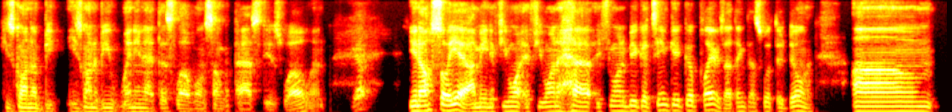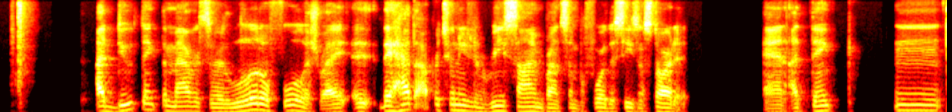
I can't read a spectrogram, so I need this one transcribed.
He's going to be he's going to be winning at this level in some capacity as well. And Yep. you know, so yeah, I mean, if you want if you want to have if you want to be a good team, get good players. I think that's what they're doing. Um, I do think the Mavericks are a little foolish, right? They had the opportunity to re-sign Brunson before the season started, and I think. mm,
